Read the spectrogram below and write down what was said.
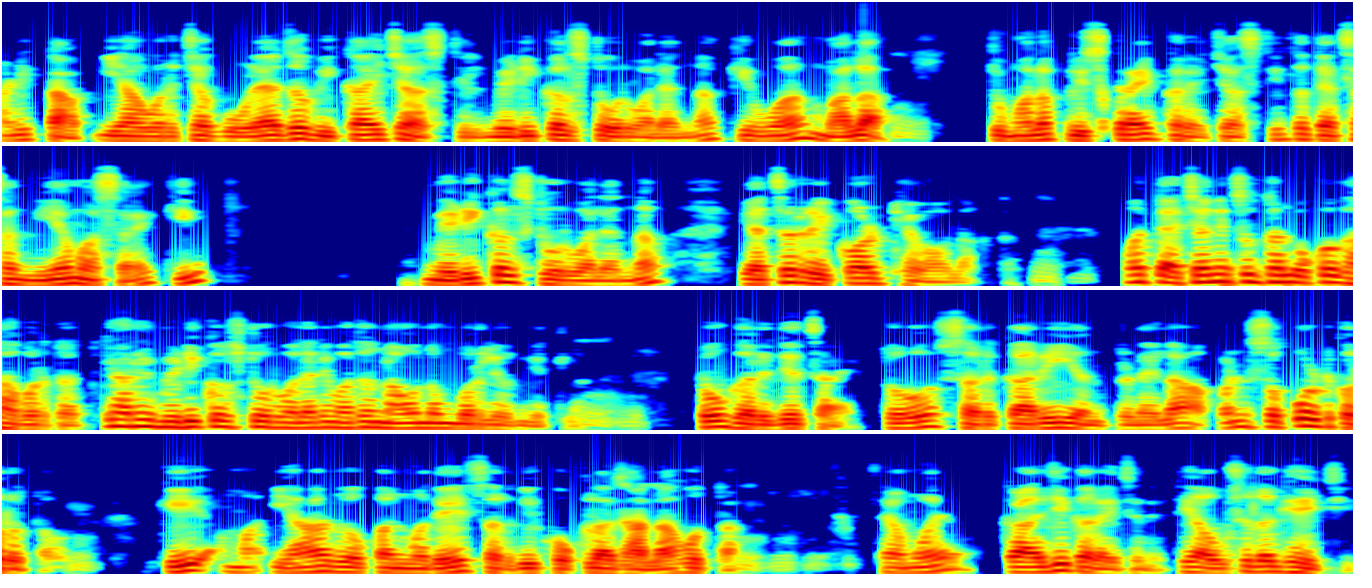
आणि ताप यावरच्या गोळ्या जर विकायच्या असतील मेडिकल स्टोअरवाल्यांना किंवा मला तुम्हाला प्रिस्क्राईब करायच्या असतील तर त्याचा नियम असा आहे की मेडिकल स्टोअरवाल्यांना याचं रेकॉर्ड ठेवावं लागतं. मग त्याच्याने सुद्धा लोक घाबरतात की अरे मेडिकल स्टोअरवाल्याने माझं नाव नंबर लिहून घेतला. तो गरजेचा आहे. तो सरकारी यंत्रणेला आपण सपोर्ट करत आहोत की या लोकांमध्ये सर्दी खोकला झाला होता. त्यामुळे काळजी करायची नाही. ती औषधं घ्यायची.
